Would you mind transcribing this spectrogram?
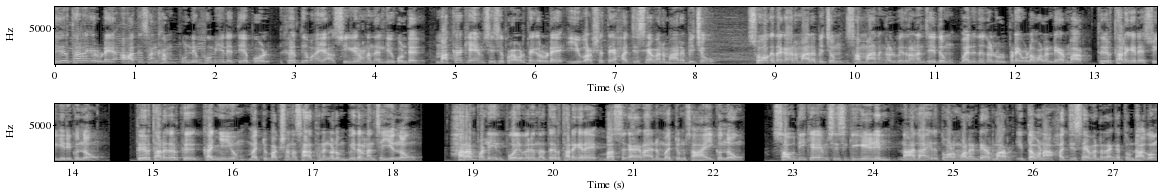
തീർത്ഥാടകരുടെ ആദ്യ സംഘം പുണ്യഭൂമിയിലെത്തിയപ്പോൾ ഹൃദ്യമായ സ്വീകരണം നൽകിക്കൊണ്ട് Mecca K M C C പ്രവർത്തകരുടെ ഈ വർഷത്തെ ഹജ്ജ് സേവനം ആരംഭിച്ചു. സ്വാഗതഗാനം ആലപിച്ചും സമ്മാനങ്ങൾ വിതരണം ചെയ്തും വനിതകൾ ഉൾപ്പെടെയുള്ള വളണ്ടിയർമാർ തീർത്ഥാടകരെ സ്വീകരിക്കുന്നു. തീർത്ഥാടകർക്ക് കഞ്ഞിയും മറ്റു ഭക്ഷണ സാധനങ്ങളും വിതരണം ചെയ്യുന്നു. ഹറം പള്ളിയിൽ പോയി വരുന്ന തീർത്ഥാടകരെ ബസ് കയറാനും മറ്റും സഹായിക്കുന്നു. സൗദി കെ എം സി സിക്ക് കീഴിൽ നാലായിരത്തോളം വളണ്ടിയർമാർ ഇത്തവണ ഹജ്ജ് സേവന രംഗത്തുണ്ടാകും.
